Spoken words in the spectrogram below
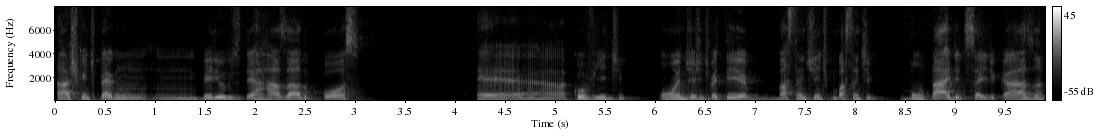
Acho que a gente pega um, um período de terra arrasado pós é, Covid, onde a gente vai ter bastante gente com bastante vontade de sair de casa,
